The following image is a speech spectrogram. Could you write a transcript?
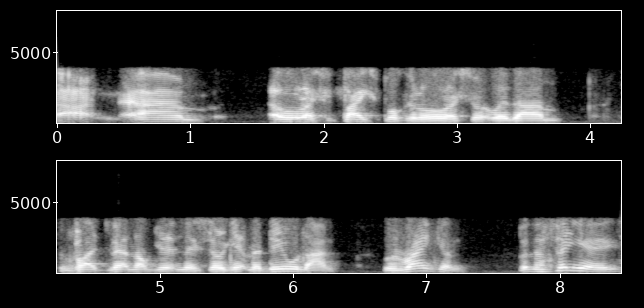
uh, um, all the rest of Facebook and all the rest of it with, um, complaints about not getting necessarily getting the deal done with Rankine. But the thing is,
